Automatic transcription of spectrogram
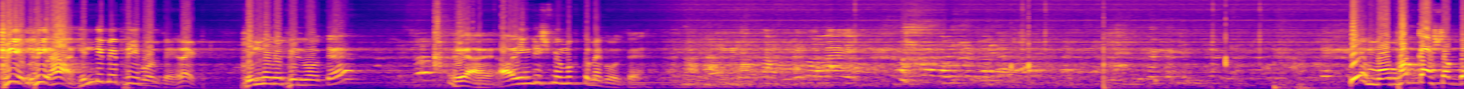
फ्री फ्री हाँ हिंदी में फ्री बोलते हैं राइट हिंदी में फ्री बोलते हैं और इंग्लिश में मुक्त में बोलते हैं। ये मोफत का शब्द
